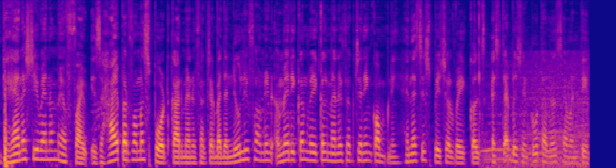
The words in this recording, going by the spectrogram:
The Hennessey Venom F5 is a high-performance sport car manufactured by the newly founded American vehicle manufacturing company Hennessey Special Vehicles, established in 2017.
